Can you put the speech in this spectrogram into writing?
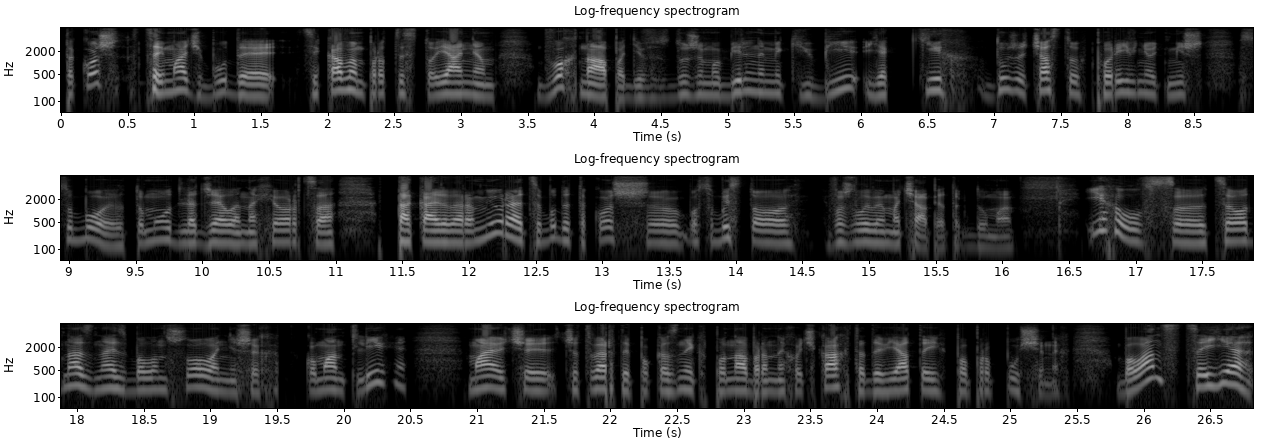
Також цей матч буде цікавим протистоянням двох нападів з дуже мобільними QB, яких дуже часто порівнюють між собою. Тому для Джелена Херца та Кайлера Мюра це буде також е, особисто важливий матчап, я так думаю. Eagles – це одна з найзбалансованіших команд ліги, маючи четвертий показник по набраних очках та дев'ятий по пропущених. Баланс це є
